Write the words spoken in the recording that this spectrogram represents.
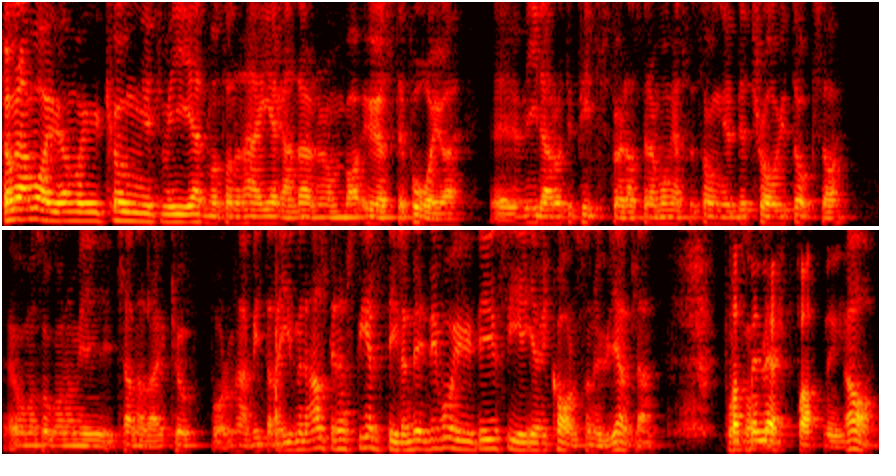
Ja, men han, var ju, han var ju kung liksom, i Edmonton den här eran där när de bara öste på ju. Eh, vidare till Pittsburgh, han spelade många säsonger. Detroit också. Eh, och man såg honom i Canada Cup och de här bitarna. Men alltid den här spelstilen, det, det var ju, det är ju se Erik Karlsson nu egentligen. Fast med leftfattning. Ja.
